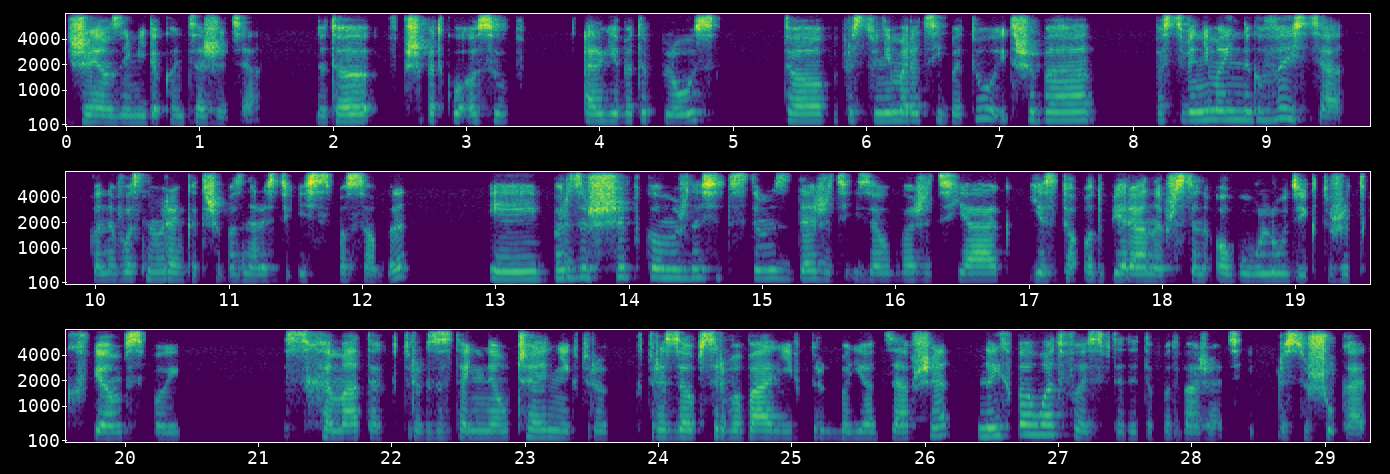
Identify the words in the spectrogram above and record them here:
żyją z nimi do końca życia. No to w przypadku osób LGBT, to po prostu nie ma racji bytu i trzeba, właściwie nie ma innego wyjścia, tylko na własną rękę trzeba znaleźć jakieś sposoby. I bardzo szybko można się z tym zderzyć i zauważyć, jak jest to odbierane przez ten ogół ludzi, którzy tkwią w swoich schematach, których zostali nauczeni, które, które zaobserwowali, w których byli od zawsze. No i chyba łatwo jest wtedy to podważać i po prostu szukać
